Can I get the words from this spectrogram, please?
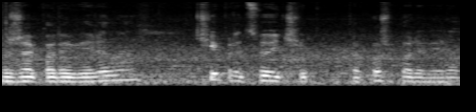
Вже перевірили. Чи працює чіп. Також перевірили.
